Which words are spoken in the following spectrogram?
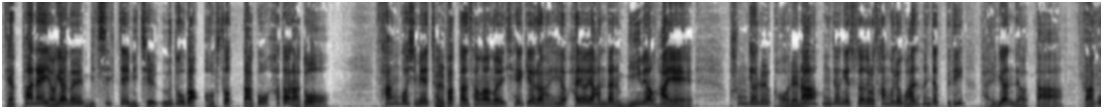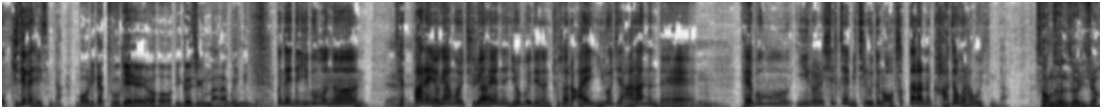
재판에 영향을 미, 실제 미칠 의도가 없었다고 하더라도 상고심의 절박한 상황을 해결하여야 한다는 미명하에 판결을 거래나 흥정의 수단으로 삼으려고 한 흔적들이 발견되었다. 라고 기재가 돼 있습니다. 머리가 두 개예요. 이거 지금 말하고 있는 게. 근데 이제 이 부분은 예. 재판에 영향을 주려 했는지 여부에 대한 조사를 아예 이루어지지 않았는데 음. 대부분 이를 실제 미칠 의도는 없었다라는 가정을 하고 있습니다. 성선설이죠.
